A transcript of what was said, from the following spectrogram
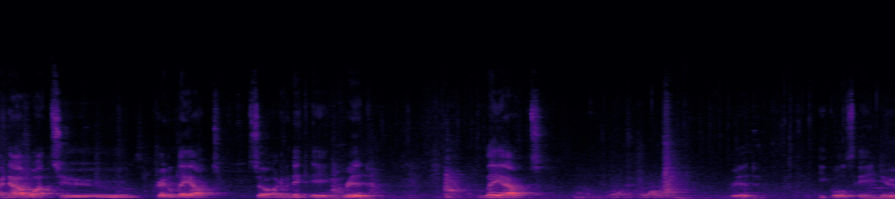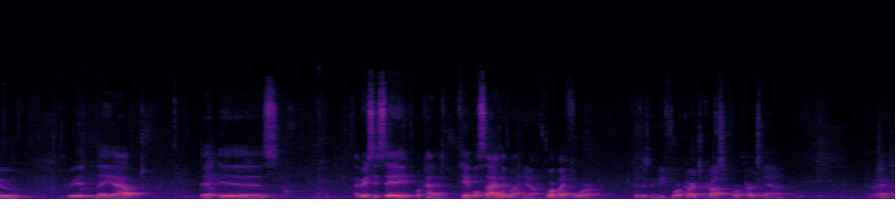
I now want to create a layout, so I'm going to make a grid layout. Grid equals a new grid layout that is, I basically say what kind of table size I want, you know, four by four, because there's going to be four cards across and four cards down. All right.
